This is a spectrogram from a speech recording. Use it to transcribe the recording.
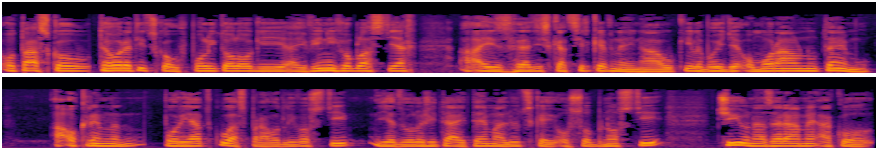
otázkou teoretickou v politológii aj v iných oblastiach a aj z hľadiska cirkevnej náuky, lebo ide o morálnu tému. A okrem poriadku a spravodlivosti je dôležitá aj téma ľudskej osobnosti, či ju nazeráme ako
